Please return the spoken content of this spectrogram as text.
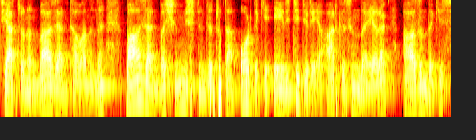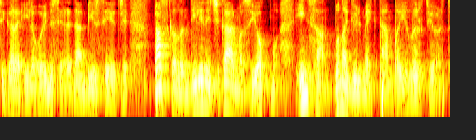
Tiyatronun bazen tavanını, bazen başının üstünde tutan oradaki eğriti direğe arkasını dayayarak ağzındaki sigara ile oyunu seyreden bir seyirci, Pascal'ın dilini çıkarması yok mu? İnsan buna gülmekten bayılır diyordu.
